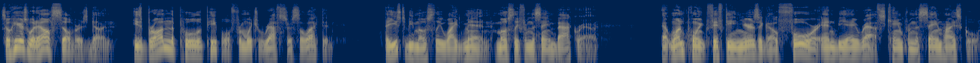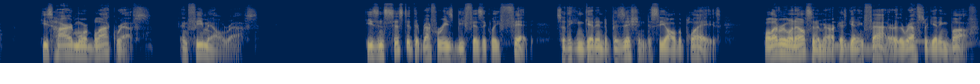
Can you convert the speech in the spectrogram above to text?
So here's what else Silver's done. He's broadened the pool of people from which refs are selected. They used to be mostly white men, mostly from the same background. At one point 15 years ago, four NBA refs came from the same high school. He's hired more black refs and female refs. He's insisted that referees be physically fit so they can get into position to see all the plays. While everyone else in America is getting mm. fatter, the refs are getting buff.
